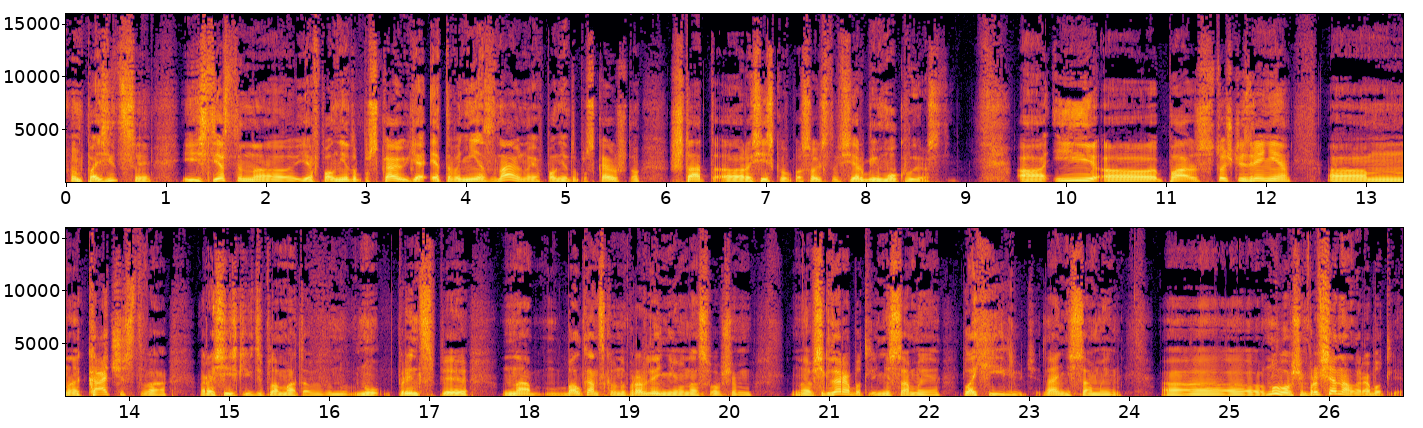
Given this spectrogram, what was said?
позиции, и, естественно, я вполне допускаю, я этого не знаю, но я вполне допускаю, что штат российского посольства в Сербии мог вырасти. А, и а, по, с точки зрения качества российских дипломатов, ну, в принципе, на балканском направлении у нас, в общем, всегда работали не самые плохие люди, да, не самые, э, ну, в общем, профессионалы работали,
